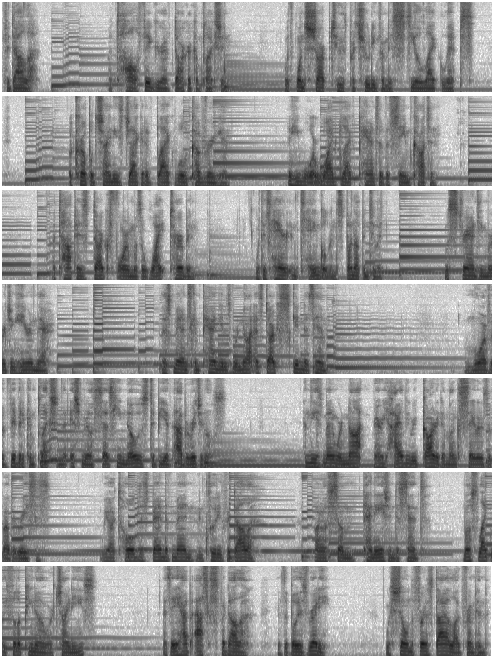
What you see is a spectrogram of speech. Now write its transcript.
Fedallah. A tall figure of darker complexion, with one sharp tooth protruding from his steel-like lips. A crumpled Chinese jacket of black wool covering him, and he wore wide black pants of the same cotton. Atop his dark form was a white turban, with his hair entangled and spun up into it, with strands emerging here and there. This man's companions were not as dark skinned as him, more of a vivid complexion that Ishmael says he knows to be of aboriginals. And these men were not very highly regarded among sailors of other races. We are told this band of men, including Fedallah, are of some Pan Asian descent, most likely Filipino or Chinese. As Ahab asks Fedallah if the boat is ready, we're shown the first dialogue from him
